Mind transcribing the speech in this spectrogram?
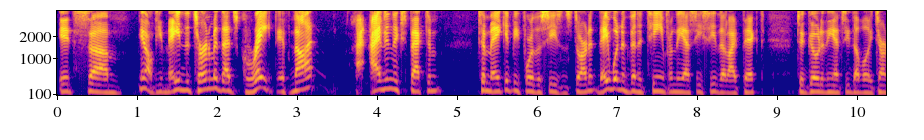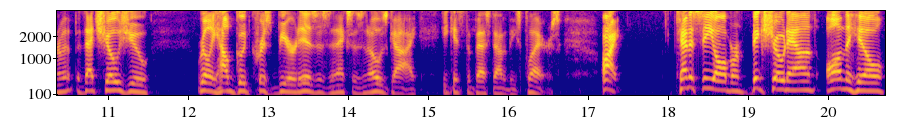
it's, um, you know, if you made the tournament, that's great. If not, I, I didn't expect him to make it before the season started. They wouldn't have been a team from the SEC that I picked to go to the NCAA tournament. But that shows you really how good Chris Beard is as an X's and O's guy. He gets the best out of these players. All right, Tennessee, Auburn, big showdown on the hill.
